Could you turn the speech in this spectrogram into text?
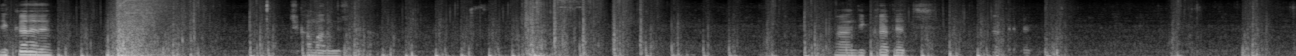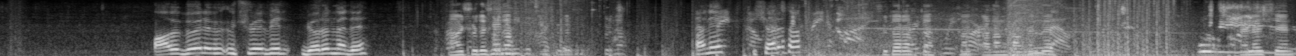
Dikkat edin. Çıkamadım üstüne. Ha dikkat et. Abi böyle bir 3 ve 1 görülmedi. Ha şurada şurada. Enemy detected. Şurada. Hani işaret at. Şu tarafta. Bak adam kaldırdı. Helalsin.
